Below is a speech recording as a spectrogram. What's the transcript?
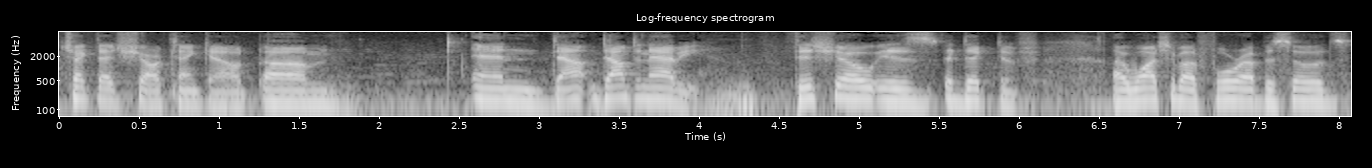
Check that Shark Tank out. Um, and Down, Downton Abbey. This show is addictive. I watched about four episodes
